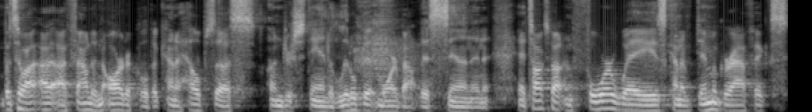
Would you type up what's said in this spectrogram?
But so I, I found an article that kind of helps us understand a little bit more about this sin. And it, it talks about in four ways, kind of demographics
